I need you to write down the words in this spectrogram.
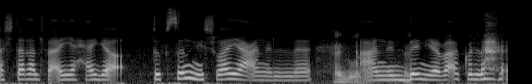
أشتغل في أي حاجة تفصلني شوية عن ال... حلو ده. عن الدنيا بقى كلها.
